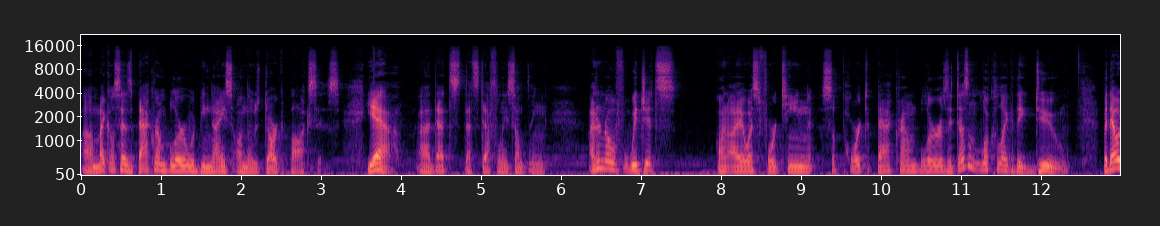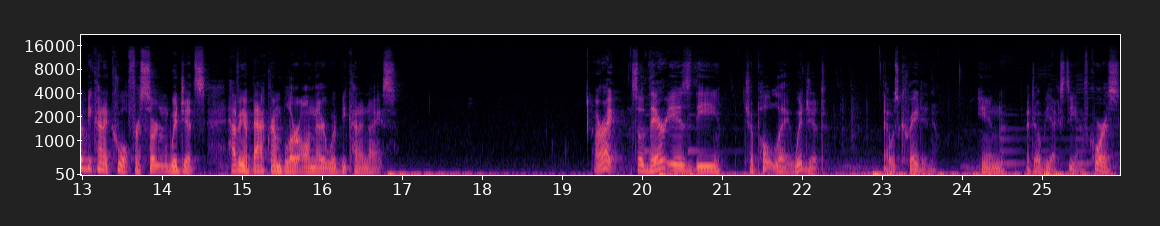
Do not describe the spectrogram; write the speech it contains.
Uh, Michael says background blur would be nice on those dark boxes. Yeah, uh, that's that's definitely something. I don't know if widgets on iOS 14 support background blurs. It doesn't look like they do, but that would be kind of cool for certain widgets. Having a background blur on there would be kind of nice. All right, so there is the Chipotle widget that was created in Adobe XD. And of course,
